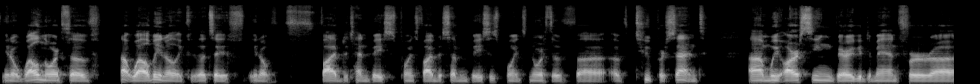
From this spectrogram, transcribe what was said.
you know, well north of not well, but you know, like let's say you know five to ten basis points, five to seven basis points north of uh, of two percent. Um, we are seeing very good demand for uh,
